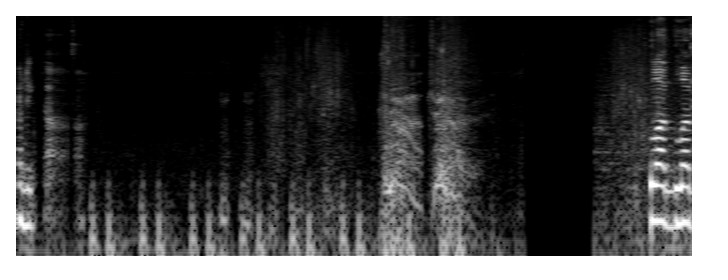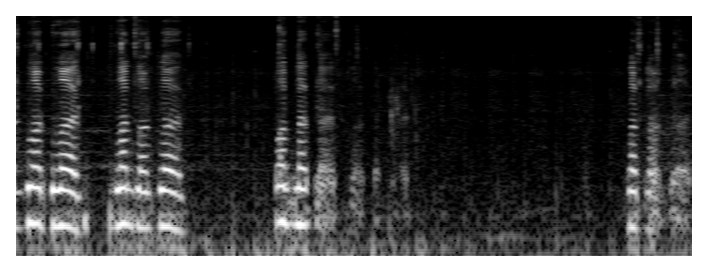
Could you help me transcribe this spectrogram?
Alita. glug glug glug glug glug glug glug Lug, lug, lug, lug, lug, lug. Lug, lug, lug.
